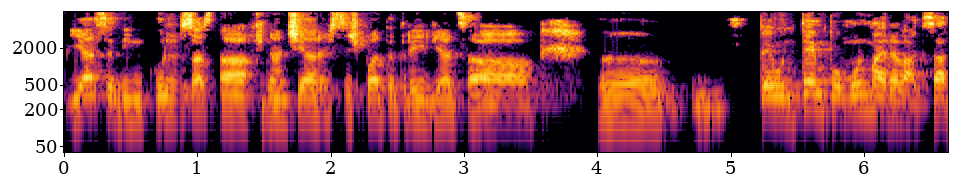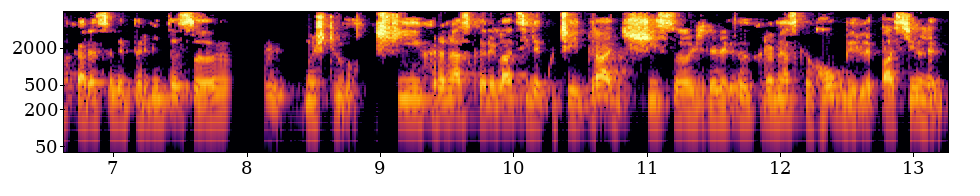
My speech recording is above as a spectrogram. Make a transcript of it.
iasă din cursa asta financiară și să-și poată trăi viața uh, pe un tempo mult mai relaxat, care să le permită să nu știu, și hrănească relațiile cu cei dragi și să își hrănească hobby-urile, pasiunile,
